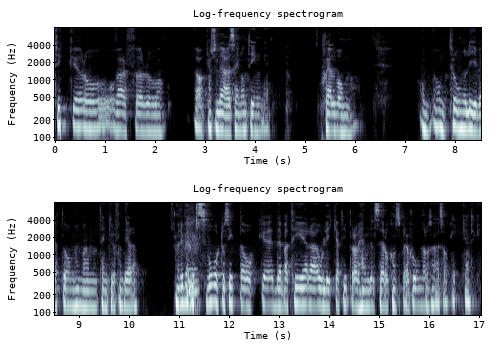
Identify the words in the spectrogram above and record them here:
tycker och, och varför och ja, kanske lära sig någonting själv om, om, om tron och livet och om hur man tänker och funderar. Men det är väldigt svårt att sitta och eh, debattera olika typer av händelser och konspirationer och sådana saker kan jag tycka.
